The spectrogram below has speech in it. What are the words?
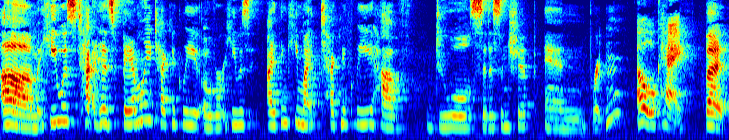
Um, he was te- his family technically over. He was. I think he might technically have dual citizenship in Britain. Oh, okay. But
